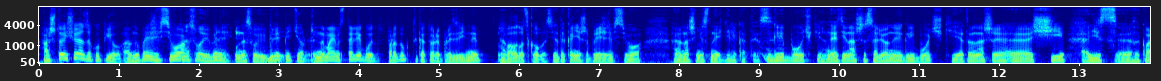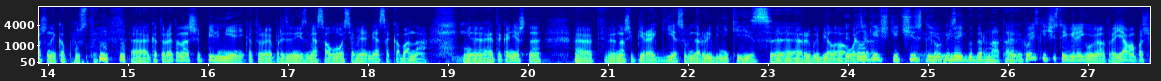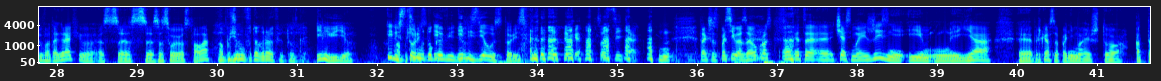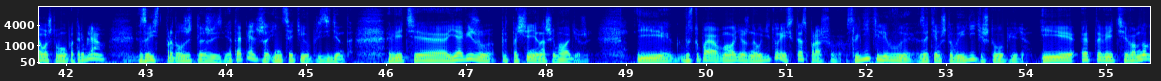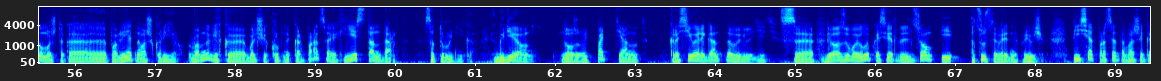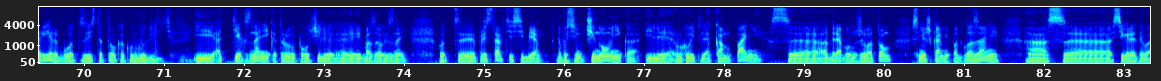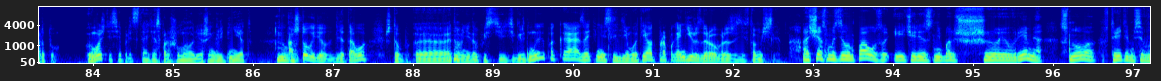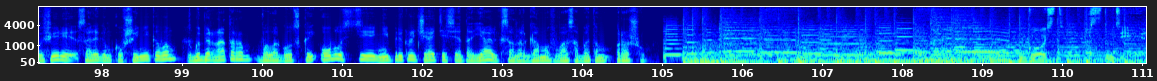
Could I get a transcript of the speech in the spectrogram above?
А что еще я закупил? Ну, прежде всего... На свой юбилей. На свой юбилей. Две пятерки. На моем столе будут продукты, которые произведены в Вологодской области. Это, конечно, прежде всего наши мясные деликатесы. Грибочки. Эти наши соленые грибочки. Это наши э, щи из э, квашеной капусты, э, которые это наши пельмени, которые произведены из мяса лося, мяса кабана. Э, это, конечно, э, наши пироги, особенно рыбники из э, рыбы белого Экологически озера. чистый юбилей губернатора. Экологически чистый юбилей губернатора. Я вам пошлю фотографию с, с, со своего стола. А почему фотографию только? Или видео. Или А сторис. только И- видео? Или сделаю сторис в соцсетях. Так что спасибо за вопрос. Это э, часть моей жизни, и я э, прекрасно понимаю, что от того, что мы употребляем, зависит продолжительность жизни. Это, опять же, инициатива президента. Ведь э, я вижу предпочтение нашей молодежи. И выступая в молодежной аудитории, всегда спрашиваю, следите ли вы за тем, что вы едите, что вы пьете? И это ведь во многом может повлиять на вашу карьеру. Во многих больших крупных корпорациях есть стандарт сотрудника, где он должен быть подтянут, красиво, элегантно выглядеть, с белозубой улыбкой, светлым лицом и отсутствием вредных привычек. 50% вашей карьеры будет зависеть от того, как вы выглядите, и от тех знаний, которые вы получили, э, и базовых знаний. Вот э, представьте себе, допустим, чиновника или руководителя компании с э, одряблым животом, с мешками под глазами, а, с сигаретой во рту. Вы можете себе представить? Я спрашиваю молодежь. Они говорят, нет. Ну а вот. что вы делаете для того, чтобы э, этого не допустить? Говорит, мы пока за этим не следим. Вот я вот пропагандирую здоровый образ жизни в том числе. А сейчас мы сделаем паузу, и через небольшое время снова встретимся в эфире с Олегом Кувшинниковым, с губернатором Вологодской области. Не переключайтесь, это я, Александр Гамов, вас об этом прошу. Гость в студии.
